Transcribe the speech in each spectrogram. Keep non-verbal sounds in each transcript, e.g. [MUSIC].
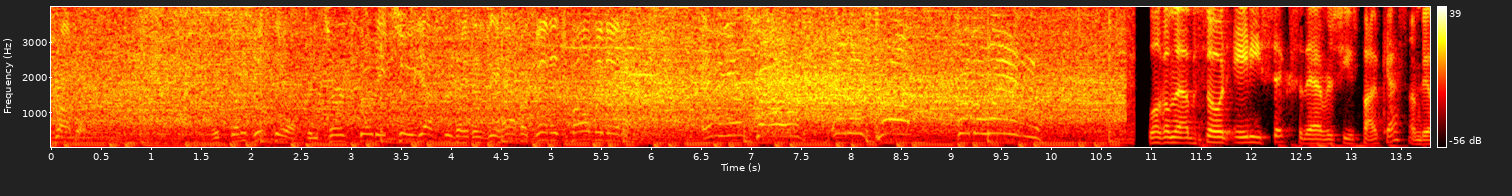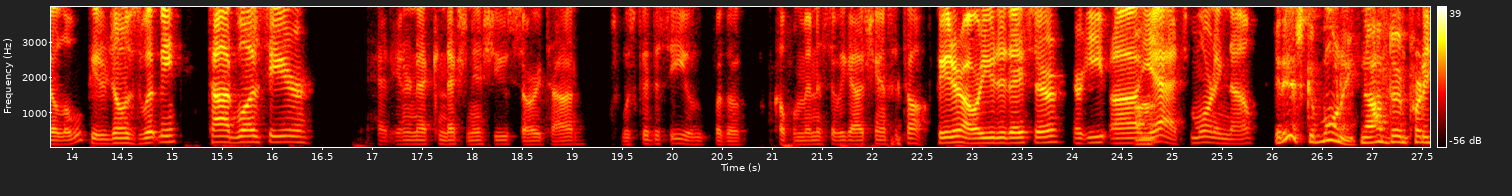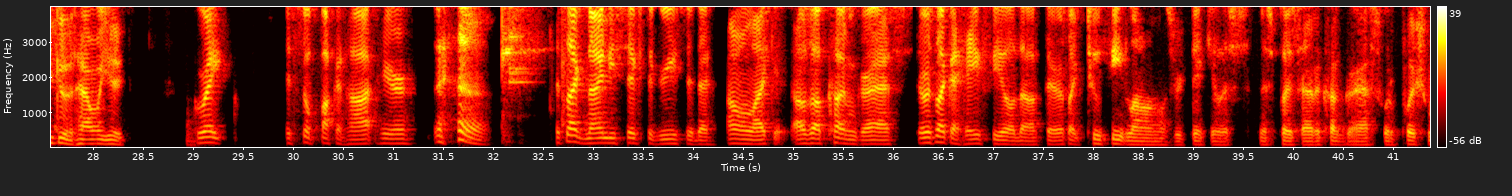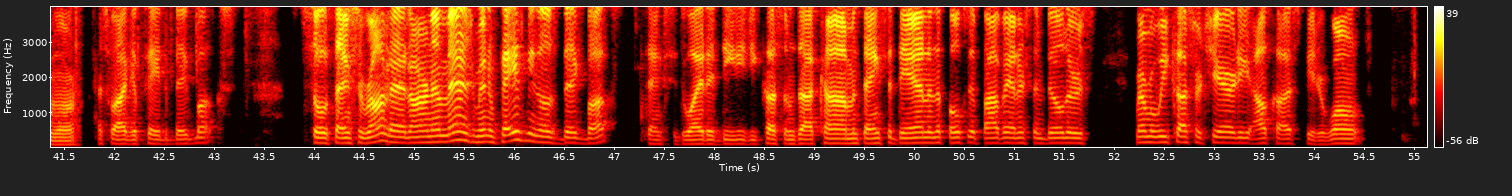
Trouble. It's going to get there. He turned 32 yesterday. Does he have a vintage moment in it? In the end zone. It is caught for the win. Welcome to episode 86 of the Average Cheese Podcast. I'm Dale Lobo. Peter Jones is with me. Todd was here. Had internet connection issues. Sorry, Todd. It was good to see you for the couple minutes that we got a chance to talk. Peter, how are you today, sir? Or e- uh, Uh, yeah, it's morning now. It is. Good morning. No, I'm doing pretty good. How are you? Great. It's so fucking hot here. [LAUGHS] it's like 96 degrees today. I don't like it. I was out cutting grass. There was like a hay field out there. It was like two feet long. It was ridiculous. This place I had to cut grass. Would have pushed more. That's why I get paid the big bucks. So thanks to Rhonda at R&M Management who pays me those big bucks. Thanks to Dwight at ddgcustoms.com and thanks to Dan and the folks at Bob Anderson Builders. Remember, we cuss for charity. I'll cuss. Peter won't.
